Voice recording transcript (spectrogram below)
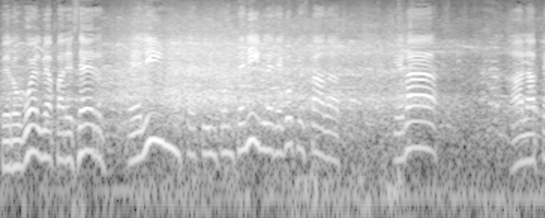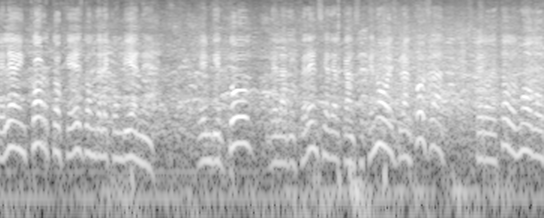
Pero vuelve a aparecer el ímpetu incontenible de Guti Espadas. Que va a la pelea en corto que es donde le conviene. En virtud de la diferencia de alcance, que no es gran cosa, pero de todos modos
